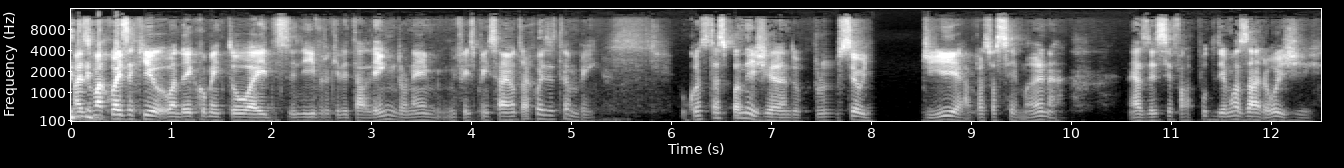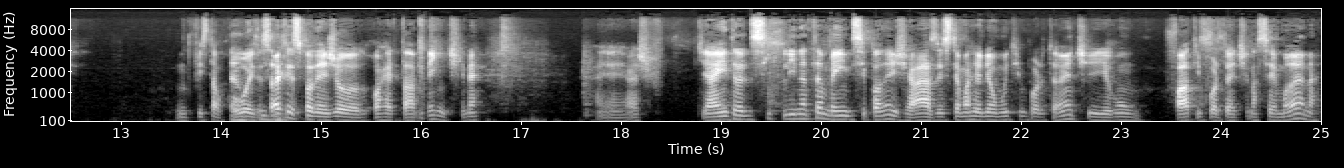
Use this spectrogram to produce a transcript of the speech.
Mas uma coisa que o Andrei comentou aí desse livro que ele tá lendo, né, me fez pensar em outra coisa também o quanto você está se planejando para o seu dia, para sua semana, né? às vezes você fala, pô, deu um azar hoje, não fiz tal coisa. Será que você se planejou corretamente, né? É, acho que aí entra a disciplina também de se planejar. Às vezes tem uma reunião muito importante e algum fato importante na semana.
